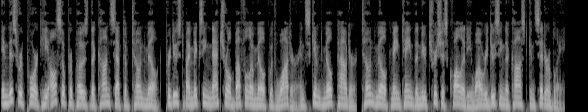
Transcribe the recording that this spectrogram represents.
In this report he also proposed the concept of toned milk, produced by mixing natural buffalo milk with water and skimmed milk powder. Toned milk maintained the nutritious quality while reducing the cost considerably.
